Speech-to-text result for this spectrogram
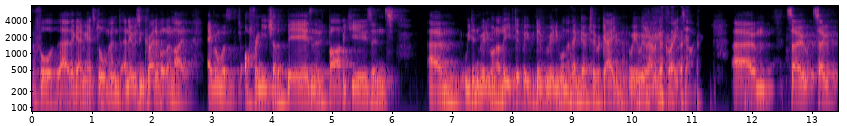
before uh, the game against Dortmund, and it was incredible. And like everyone was offering each other beers and there was barbecues and um, we didn't really want to leave, did we? We didn't really want to then go to a game. We, we were having a great time. Um, so so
